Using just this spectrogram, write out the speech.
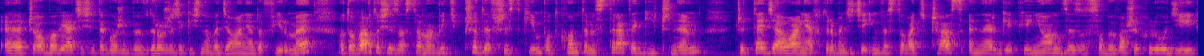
e, czy obawiacie się tego, żeby wdrożyć jakieś nowe działania do firmy, no to warto się zastanowić przede wszystkim pod kątem strategicznym, czy te działania, w które będziecie inwestować czas, energię, pieniądze, zasoby Waszych ludzi,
